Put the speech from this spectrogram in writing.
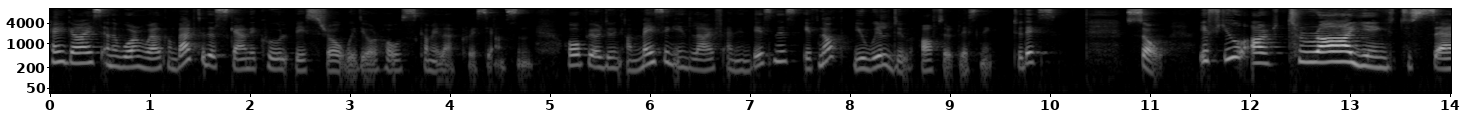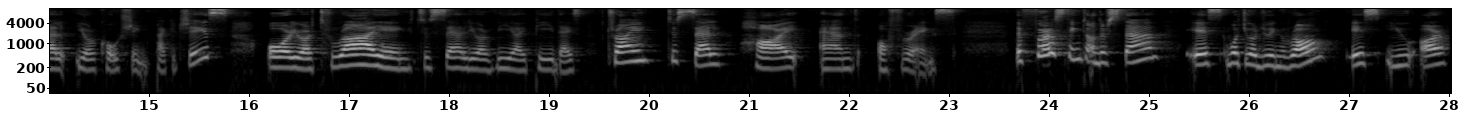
Hey guys, and a warm welcome back to the Scandy Cool Bistro with your host Camilla Kristiansen. Hope you're doing amazing in life and in business. If not, you will do after listening to this. So, if you are trying to sell your coaching packages or you are trying to sell your VIP days, trying to sell high end offerings, the first thing to understand is what you are doing wrong is you are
